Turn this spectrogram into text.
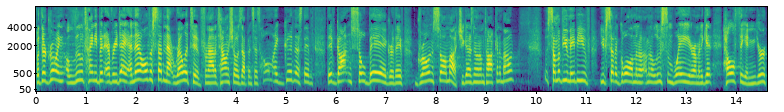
but they're growing a little tiny bit every day. And then all of a sudden, that relative from out of town shows up and says, Oh my goodness, they've, they've gotten so big or they've grown so much. You guys know what I'm talking about? Some of you, maybe you've, you've set a goal, I'm gonna, I'm gonna lose some weight or I'm gonna get healthy, and you're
